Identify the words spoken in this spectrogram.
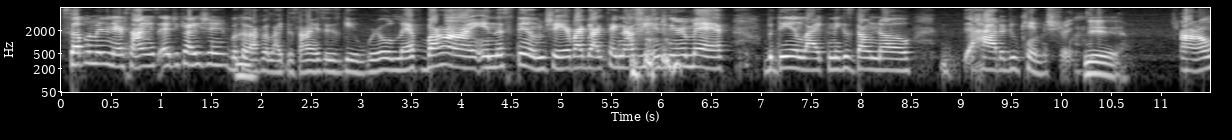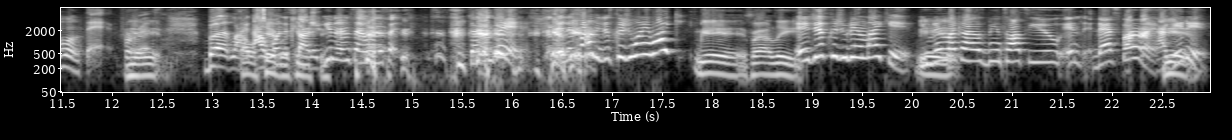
supplementing their science education because Mm. I feel like the sciences get real left behind in the STEM shit. Everybody be like technology, engineering, math, but then like niggas don't know how to do chemistry. yeah. I don't want that for Yeah, us. yeah. But like I I, want to start it. You know what I'm saying? I want to say that's what I'm saying. And it's probably just because you ain't like it. Yeah, probably. It's just because you didn't like it. You Yeah. didn't like how I was being taught to you, and that's fine. I get it.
